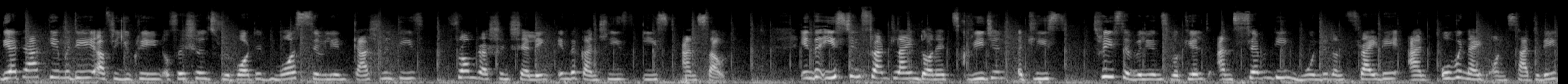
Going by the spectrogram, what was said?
The attack came a day after Ukrainian officials reported more civilian casualties from Russian shelling in the country's east and south. In the eastern frontline Donetsk region, at least three civilians were killed and 17 wounded on Friday and overnight on Saturday,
